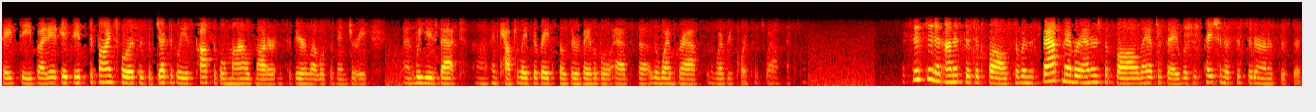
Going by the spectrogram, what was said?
Safety, but it, it, it, defines for us as objectively as possible mild, moderate, and severe levels of injury. And we use that uh, and calculate the rates. Those are available as the, the web graphs and the web reports as well. Assisted and unassisted falls. So when the staff member enters the fall, they have to say, was this patient assisted or unassisted?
